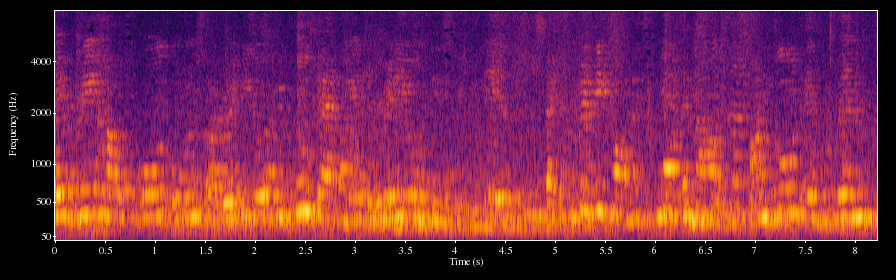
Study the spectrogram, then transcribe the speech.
every household owns a radio. People can get a radio these days by spending on a small amount on good as when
